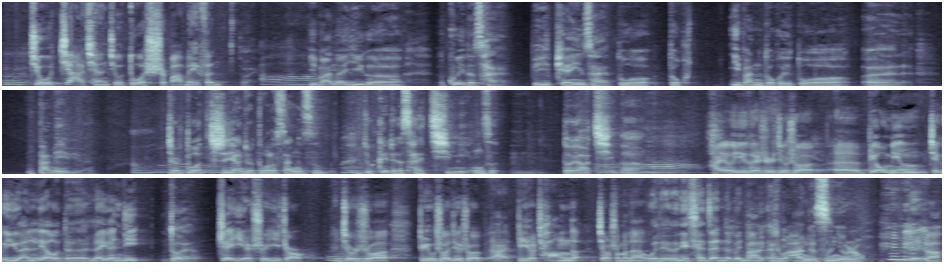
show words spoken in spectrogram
嗯，就价钱就多十八美分。对，一般的一个贵的菜比便宜菜多都一般的都会多呃半美元，哦，就是多实际上就多了三个字母，就给这个菜起名字，嗯，都要起的，还有一个是就是说呃标明这个原料的来源地，对。这也是一招，就是说，比如说，就是说，哎，比较长的叫什么呢？我那那天在你的文章里看什么安格斯牛肉，对是吧？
